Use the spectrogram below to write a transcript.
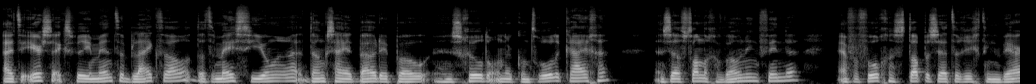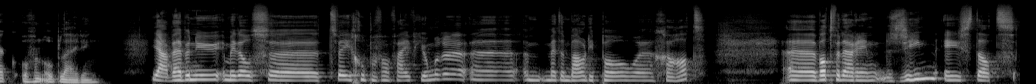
Uit de eerste experimenten blijkt al dat de meeste jongeren dankzij het bouwdepot hun schulden onder controle krijgen, een zelfstandige woning vinden en vervolgens stappen zetten richting werk of een opleiding. Ja, we hebben nu inmiddels uh, twee groepen van vijf jongeren uh, met een bouwdepot uh, gehad. wat we daarin zien is dat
